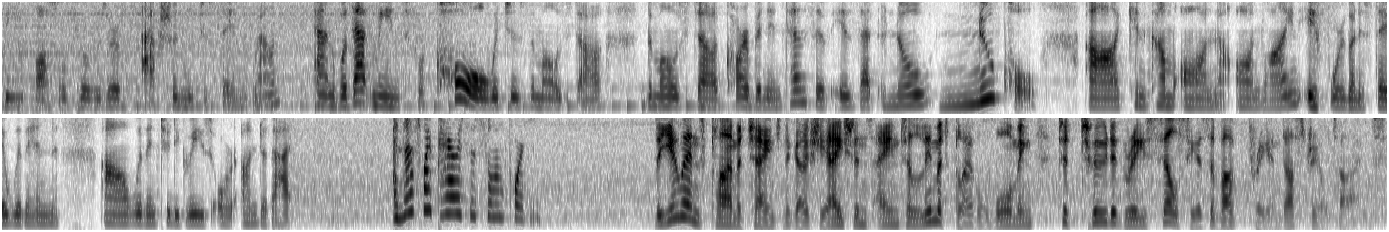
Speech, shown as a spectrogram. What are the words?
the fossil fuel reserves actually need to stay in the ground. And what that means for coal, which is the most, uh, the most uh, carbon intensive, is that no new coal uh, can come on online if we're going to stay within, uh, within two degrees or under that. And that's why Paris is so important. The UN's climate change negotiations aim to limit global warming to 2 degrees Celsius above pre industrial times.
